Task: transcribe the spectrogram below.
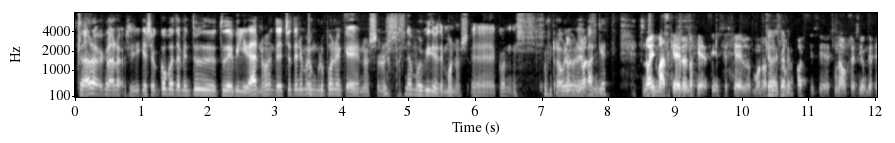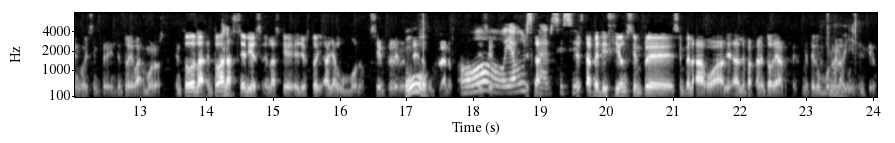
Claro, claro, sí, que son como también tu, tu debilidad, ¿no? De hecho, tenemos un grupo en el que nos solo mandamos vídeos de monos eh, con, Raúl no, no, Vázquez. No hay más que, no que decir, es que los monos son mejor, sí, sí, es una obsesión que tengo y siempre intento llevar monos. En, en todas las series en las que yo estoy hay algún mono, siempre en oh. algún plano. Oh, voy a buscar, esta, sí, sí. Esta petición siempre, siempre la hago al, departamento de arte, meter un mono en algún sitio.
